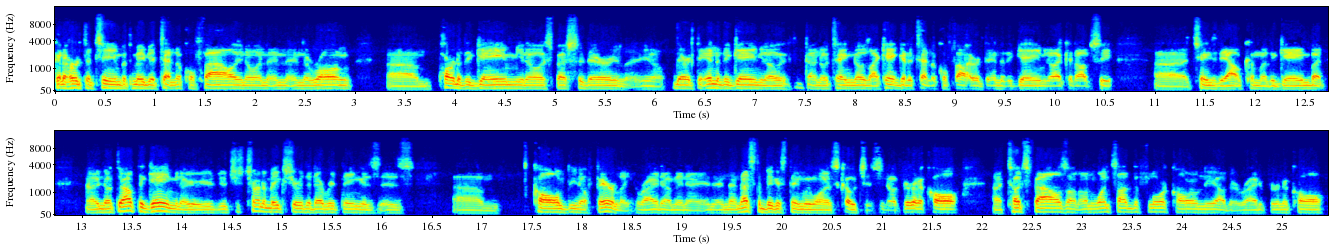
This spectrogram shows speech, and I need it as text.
going to hurt the team with maybe a technical foul, you know, and in, in, in, the wrong um, part of the game, you know, especially there, you know, there at the end of the game, you know, I know Tang knows I can't get a technical foul here at the end of the game. You know, I could obviously uh, change the outcome of the game, but uh, you know, throughout the game, you know, you're, you're just trying to make sure that everything is is um, called, you know, fairly, right? I mean, and, and that's the biggest thing we want as coaches. You know, if you're going to call uh, touch fouls on, on one side of the floor, call on the other, right? If you're going to call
